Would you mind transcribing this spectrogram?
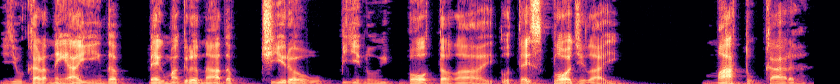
E o cara nem ainda pega uma granada, tira o pino e bota lá e até explode lá e mata o cara.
